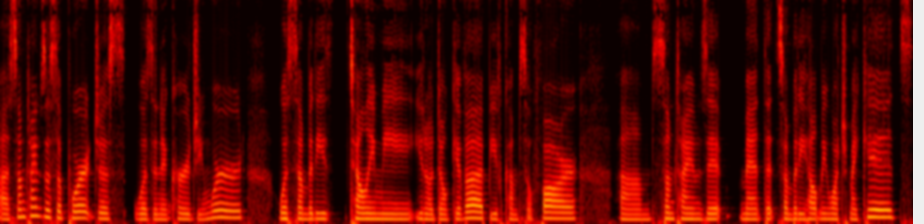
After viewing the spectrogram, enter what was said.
Uh, sometimes the support just was an encouraging word, was somebody telling me, you know, don't give up, you've come so far. Um, sometimes it meant that somebody helped me watch my kids,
